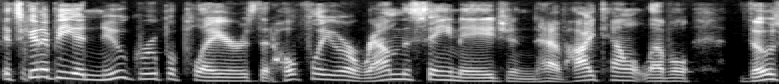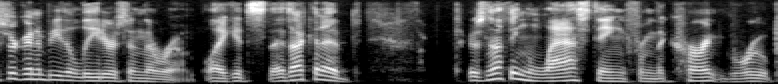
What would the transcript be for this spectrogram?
it's going to be a new group of players that hopefully are around the same age and have high talent level. Those are going to be the leaders in the room. Like it's, it's not going to. There's nothing lasting from the current group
